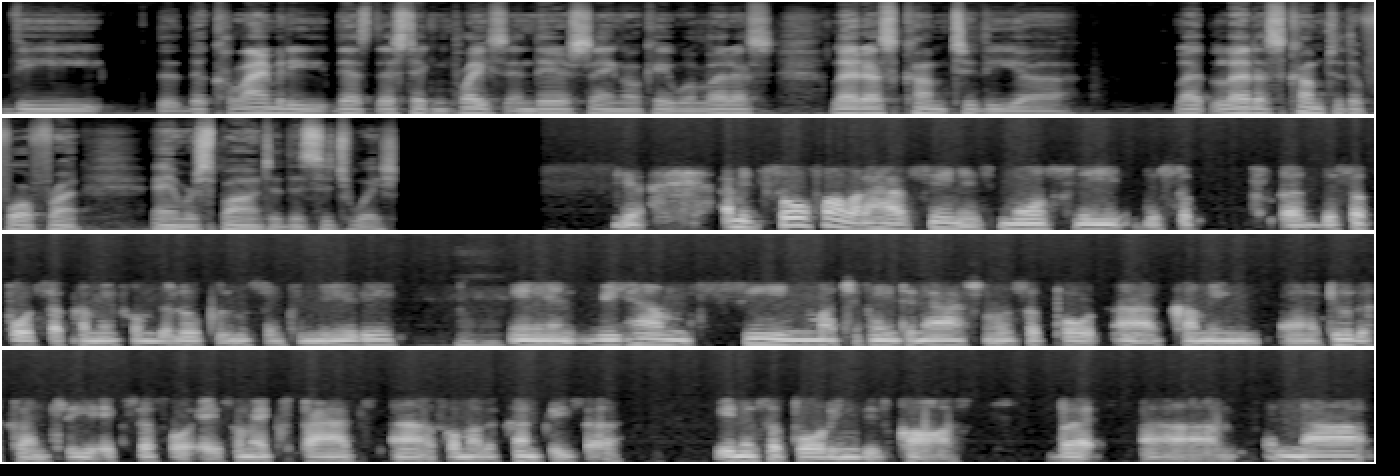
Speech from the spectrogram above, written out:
the the, the calamity that's that's taking place and they're saying okay well let us let us come to the uh, let, let us come to the forefront and respond to this situation. Yeah. I mean, so far what I have seen is mostly the uh, the supports are coming from the local Muslim community. Mm-hmm. And we haven't seen much of international support uh, coming uh, to the country, except for some expats uh, from other countries, uh, you know, supporting this cause. But um, not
